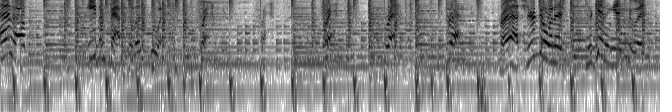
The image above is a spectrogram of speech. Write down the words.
and up. Even faster. Let's do it. Press, press, press, press, press. Press. You're doing it. You're getting into it.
